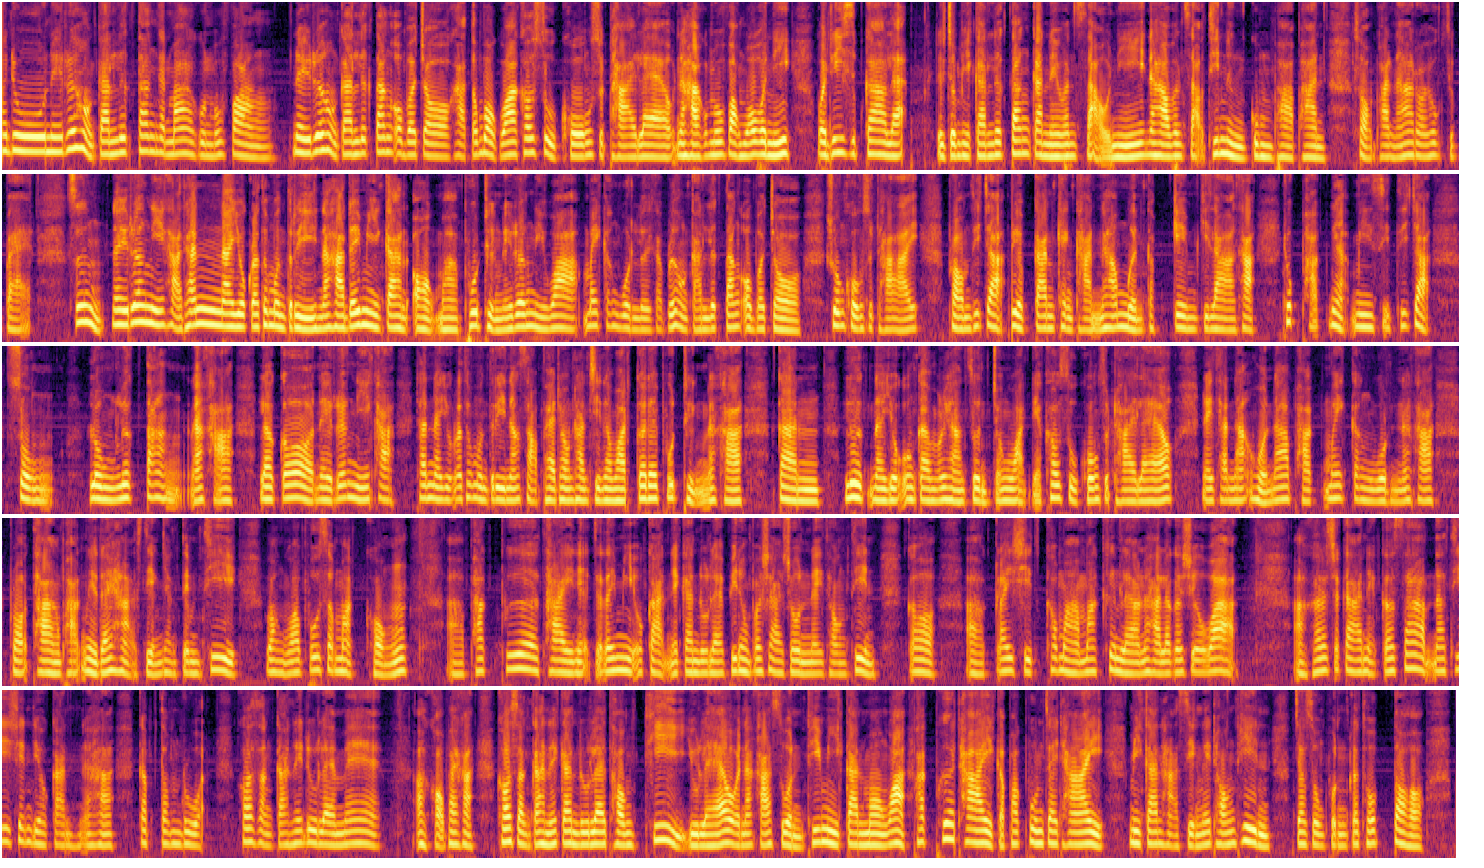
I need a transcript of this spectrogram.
มาดูในเรื่องของการเลือกตั้งกันบ้างคุณผู้ฟัง ในเรื่องของการเลือกตั้งอบจค่ะ ต้องบอกว่าเข้าสู่โค้งสุดท้ายแล้วนะคะ คุณผู้ฟังว่าวันนี้วันที่ 29 แล้วเดี๋ยวจะมีการเลือกตั้งกันในวันเสาร์นี้นะคะ วันเสาร์ที่ 1 กุมภาพันธ์ 2568 ซึ่งในเรื่องนี้ค่ะท่านนายกรัฐมนตรีนะคะ ได้มีการออกมาพูดถึงในเรื่องนี้ว่าไม่กังวลเลยกับเรื่องของการเลือกตั้งอบจช่วงโค้งสุดท้าย พร้อมที่จะเปรียบการแข่งขันนะคะเหมือนกับเกมกีฬาค่ะ ทุกพักเนี่ยมีสิทธิ์ที่จะส่ง ลงเลือกตั้งนะคะ แล้วก็ในเรื่องนี้ค่ะ ท่านนายกรัฐมนตรีนางสาวแพทองทานชินวัตรก็ได้พูดถึงนะคะ การเลือกนายกองค์การบริหารส่วนจังหวัดเนี่ยเข้าสู่โค้งสุดท้ายแล้ว ในฐานะหัวหน้าพักไม่กังวลนะคะ เพราะทางพักเนี่ยได้หาเสียงอย่างเต็มที่ หวังว่าผู้สมัครของอพักเพื่อไทยเนี่ยจะได้มีโอกาสในการดูแลพี่น้องประชาชนในท้องถิ่น ก็ใกล้ชิดเข้ามามากขึ้นแล้วนะคะ แล้วก็เชื่อว่า ข้าราชการเนี่ยก็ทราบหน้าที่เช่นเดียวกันนะคะกับตำรวจข้อสั่งการให้ดูแลแม่อาขออภัยค่ะข้อสั่งการในการดูแลท้องที่อยู่แล้วนะคะ ส่วนที่มีการมองว่าพักเพื่อไทยกับพักภูมิใจไทย มีการหาเสียงในท้องถิ่น จะส่งผลกระทบต่อ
